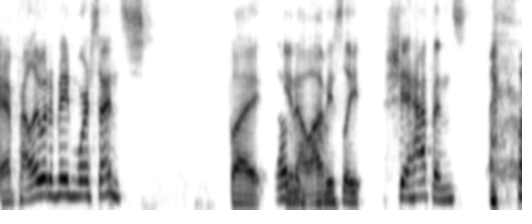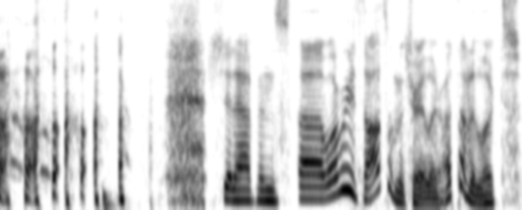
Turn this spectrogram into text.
It probably would have made more sense. But, you know, obviously shit happens. shit happens. Uh, what were your thoughts on the trailer? I thought it looked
